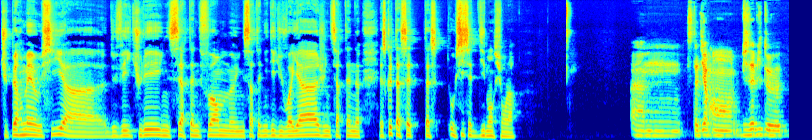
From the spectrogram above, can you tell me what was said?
tu permets aussi de véhiculer une certaine forme, une certaine idée du voyage, une certaine. Est-ce que tu as, aussi cette dimension-là? Euh, C'est-à-dire vis-à-vis de,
